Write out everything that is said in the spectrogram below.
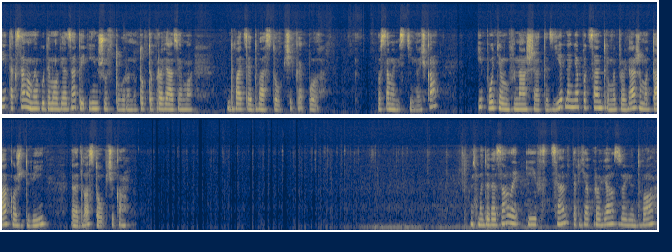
І так само ми будемо в'язати іншу сторону, тобто пров'язуємо 22 стовпчики по по самим стіночкам, і потім в наше з'єднання по центру ми пров'яжемо також дві, е, два стовпчика. Ось ми дов'язали, і в центр я пров'язую два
